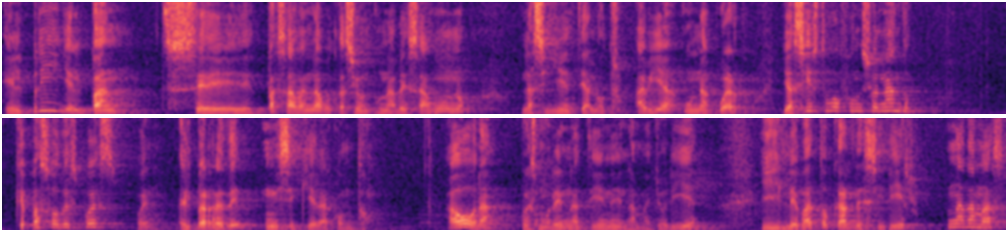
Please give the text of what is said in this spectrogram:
el PRI y el PAN se pasaban la votación una vez a uno, la siguiente al otro. Había un acuerdo y así estuvo funcionando. ¿Qué pasó después? Bueno, el PRD ni siquiera contó. Ahora, pues Morena tiene la mayoría y le va a tocar decidir nada más.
